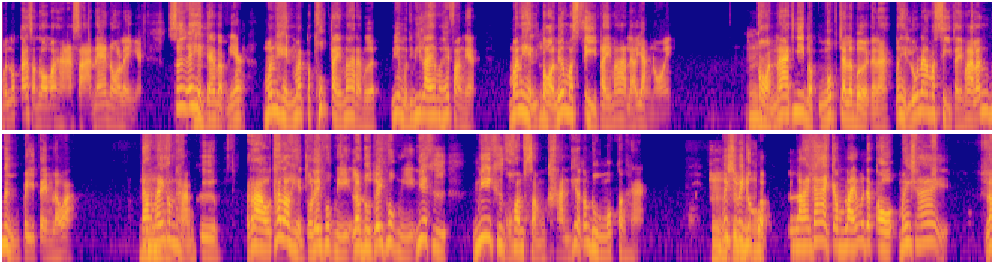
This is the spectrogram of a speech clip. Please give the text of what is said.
มันต้องตั้งสำรองมหาศาลแน่นอนอะไรเงี้ยซึ่งไออืมเหตุการณ์แบบเนี้ย มันเห็นมาทุกไตรมาสอะเบิร์ตนี่เหมือนที่พี่ไล่มาให้ฟังเนี่ย มันเห็นต่อเนื่องมาสี่ไตรมาสแล้วอย่างน้อยมก่อนหน้าที่แบบงบจะระเบิดอะนะมันเห็นล่วงหน้ามาสี่ไตรมาสแล้วหนึ่งปีเต็มแล้วอะดังนั้นคำถามคือ เราถ้าเราเห็นตัวเลขพวกนี้ เราดูตัวเลขพวกนี้เนี่ยคือ นี่คือความสำคัญที่เราต้องดูงบต่างหากอืไม่ใช่ไปดูแบบรายได้กำไรว่ามันจะโตไม่ใช่ เรา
